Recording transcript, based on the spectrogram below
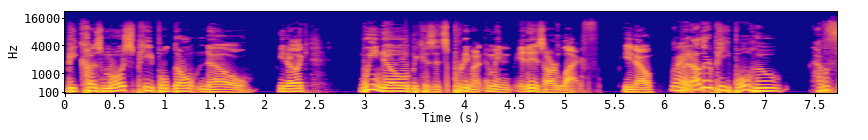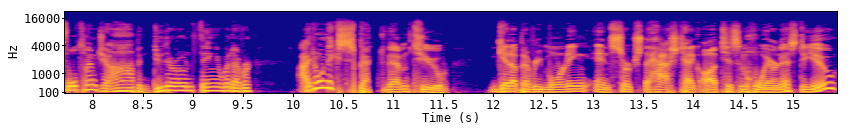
because most people don't know, you know, like we know because it's pretty much, I mean, it is our life, you know, Right. but other people who have a full time job and do their own thing or whatever, I don't expect them to get up every morning and search the hashtag autism awareness. Do you?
